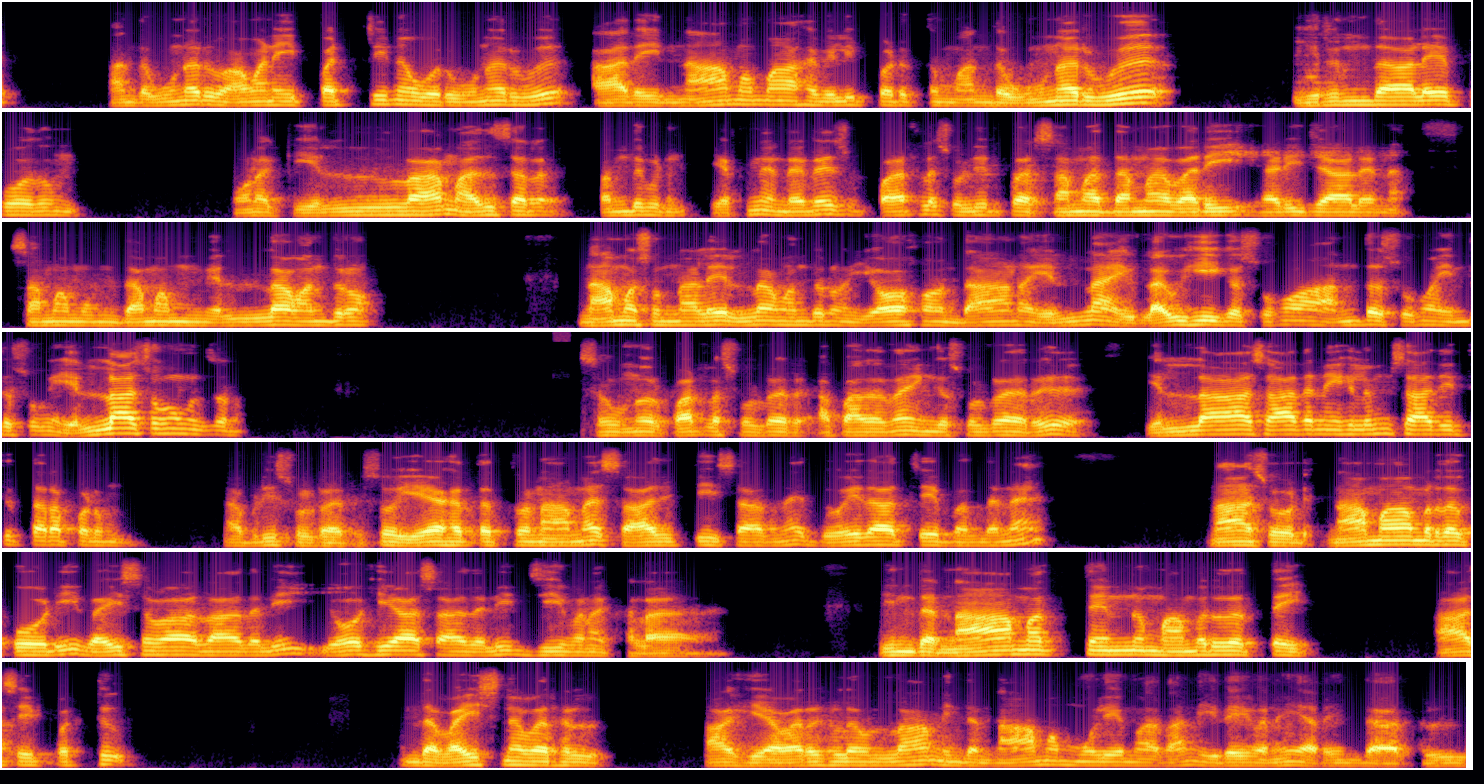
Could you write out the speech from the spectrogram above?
அந்த உணர்வு அவனை பற்றின ஒரு உணர்வு அதை நாமமாக வெளிப்படுத்தும் அந்த உணர்வு இருந்தாலே போதும். உனக்கு எல்லாம் அது சர வந்துவிடும். ஏற்கனவே நிறைய பாட்டுல சொல்லியிருப்பார் சமதம வரி ஹரிஜாலன்னு சமமும் தமமும் எல்லாம் வந்துடும் நாம சொன்னாலே எல்லாம் வந்துடும் யோகம் தானம் எல்லாம் லௌகீக சுகம் அந்த சுகம் இந்த சுகம் எல்லா சுகமும் வந்துடும் சோ இன்னொரு பாட்டுல சொல்றாரு. அப்ப அததான் இங்க சொல்றாரு. எல்லா சாதனைகளும் சாதித்து தரப்படும் அப்படி சொல்றாரு. சோ ஏக தத்துவ நாம சாதித்தி சாதனை துவைதாச்சே பந்தன நாசோடு நாமாமிரத கோடி வைசவாதாதலி யோகியா சாதலி ஜீவன கலை இந்த நாமத்தென்னும் அமிர்தத்தை ஆசைப்பட்டு இந்த வைஷ்ணவர்கள் ஆகிய அவர்களெல்லாம் இந்த நாமம் மூலியமா தான் இறைவனை அடைந்தார்கள்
